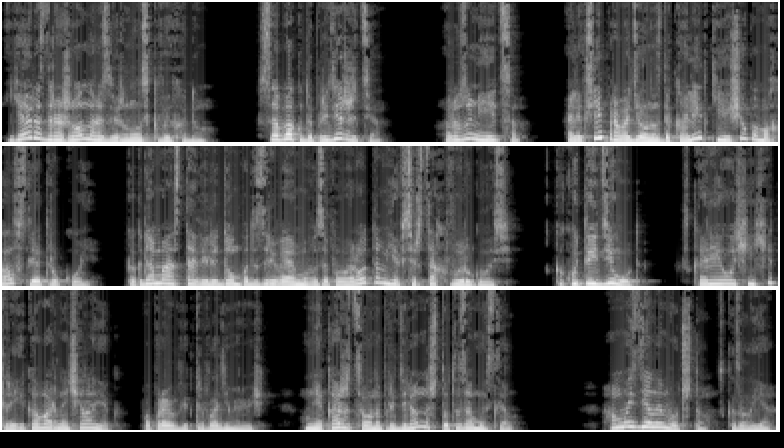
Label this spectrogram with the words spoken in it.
Я раздраженно развернулась к выходу. Собаку-то придержите? Разумеется. Алексей проводил нас до калитки и еще помахал вслед рукой. Когда мы оставили дом подозреваемого за поворотом, я в сердцах выругалась. Какой-то идиот. Скорее, очень хитрый и коварный человек, поправил Виктор Владимирович. Мне кажется, он определенно что-то замыслил. «А мы сделаем вот что», — сказал я.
